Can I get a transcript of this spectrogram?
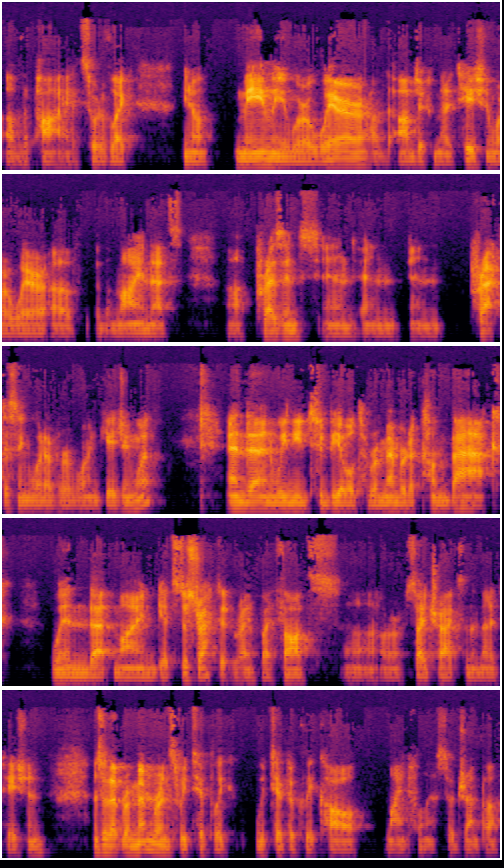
of the pie. It's sort of like you know mainly we're aware of the object of meditation. We're aware of the mind that's uh, present and and and practicing whatever we're engaging with. And then we need to be able to remember to come back when that mind gets distracted, right, by thoughts uh, or sidetracks in the meditation. And so that remembrance we typically we typically call mindfulness, so drempa.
